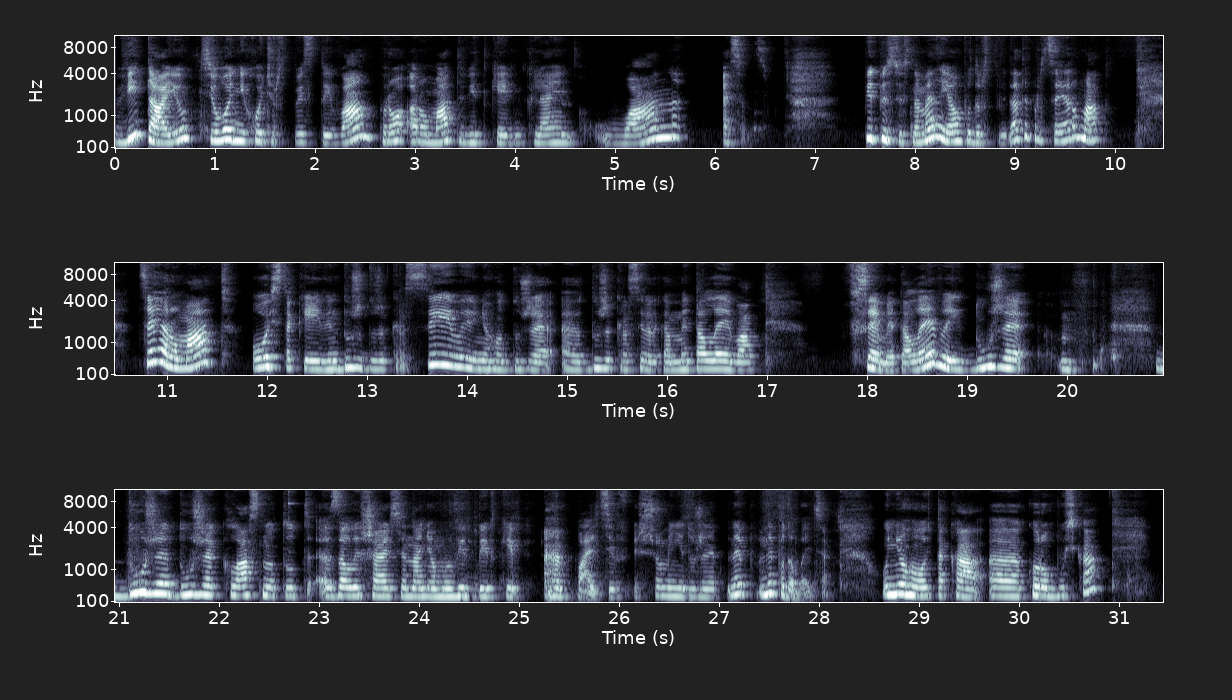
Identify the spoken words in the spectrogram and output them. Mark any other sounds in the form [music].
Вітаю! Сьогодні хочу розповісти вам про аромат від Calvin Klein One Essence. Підписуйтесь на мене, я вам буду розповідати про цей аромат. Цей аромат ось такий, він дуже-дуже красивий, у нього дуже, е, дуже красива така металева, все металеве і дуже. Дуже-дуже класно тут залишаються на ньому відбитки [clears throat] пальців, що мені дуже не, не, не подобається. У нього така е, коробуська,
